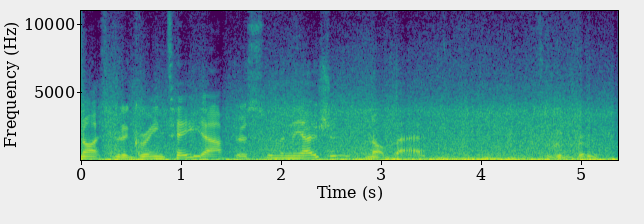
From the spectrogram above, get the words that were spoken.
Nice bit of green tea after a swim in the ocean. Not bad. It's a good brew.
